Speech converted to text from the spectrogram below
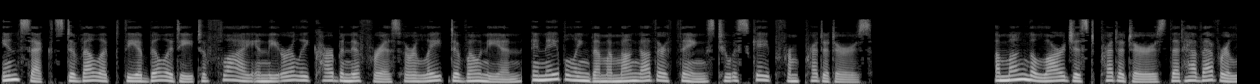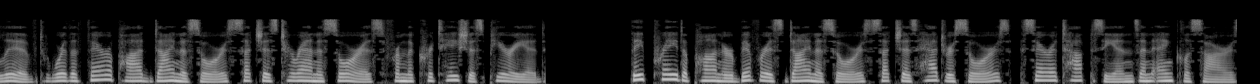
insects developed the ability to fly in the early Carboniferous or late Devonian, enabling them among other things to escape from predators. Among the largest predators that have ever lived were the theropod dinosaurs such as Tyrannosaurus from the Cretaceous period. They preyed upon herbivorous dinosaurs such as hadrosaurs, ceratopsians and ankylosaurs.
